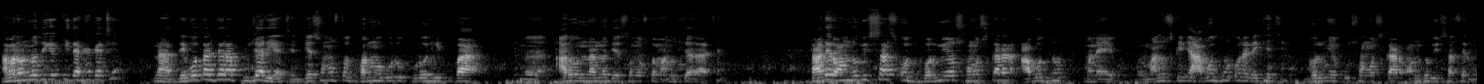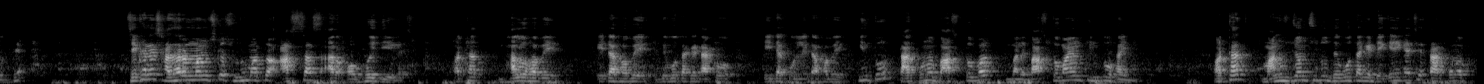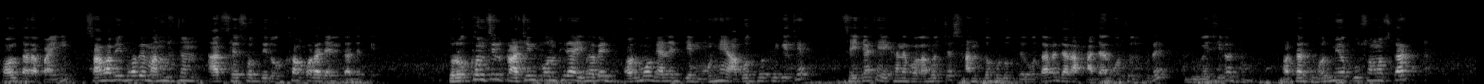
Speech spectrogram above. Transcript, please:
আবার অন্যদিকে কি দেখা গেছে? না দেবতার যারা পূজারী আছেন যে সমস্ত ধর্মগুরু পুরোহিত বা আহ, আরও অন্যান্য যে সমস্ত মানুষ যারা আছেন তাদের অন্ধবিশ্বাস ও ধর্মীয় সংস্কারের আবদ্ধ মানে মানুষকে যে আবদ্ধ করে রেখেছিল, ধর্মীয় কুসংস্কার, অন্ধবিশ্বাসের মধ্যে, সেখানে সাধারণ মানুষকে শুধুমাত্র আশ্বাস আর অভয় দিয়ে গেছে। অর্থাৎ ভালো হবে, এটা হবে, দেবতাকে ডাকো, এটা করলে এটা হবে, কিন্তু তার কোনো বাস্তব মানে বাস্তবায়ন কিন্তু হয়নি। অর্থাৎ মানুষজন শুধু দেবতাকে ডেকে গেছে, তার কোনো ফল তারা পায়নি। স্বাভাবিকভাবে মানুষজন আর শেষ অব্দি রক্ষাও করা যায়নি তাদেরকে। তো রক্ষণশীল প্রাচীনপন্থীরা এইভাবে ধর্মজ্ঞানের যে মোহে আবদ্ধ থেকেছে সেইটাকে এখানে বলা হচ্ছে শান্ত হলুদ দেবতারা যারা হাজার বছর ধরে ডুবেছিল। অর্থাৎ ধর্মীয় কুসংস্কার,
